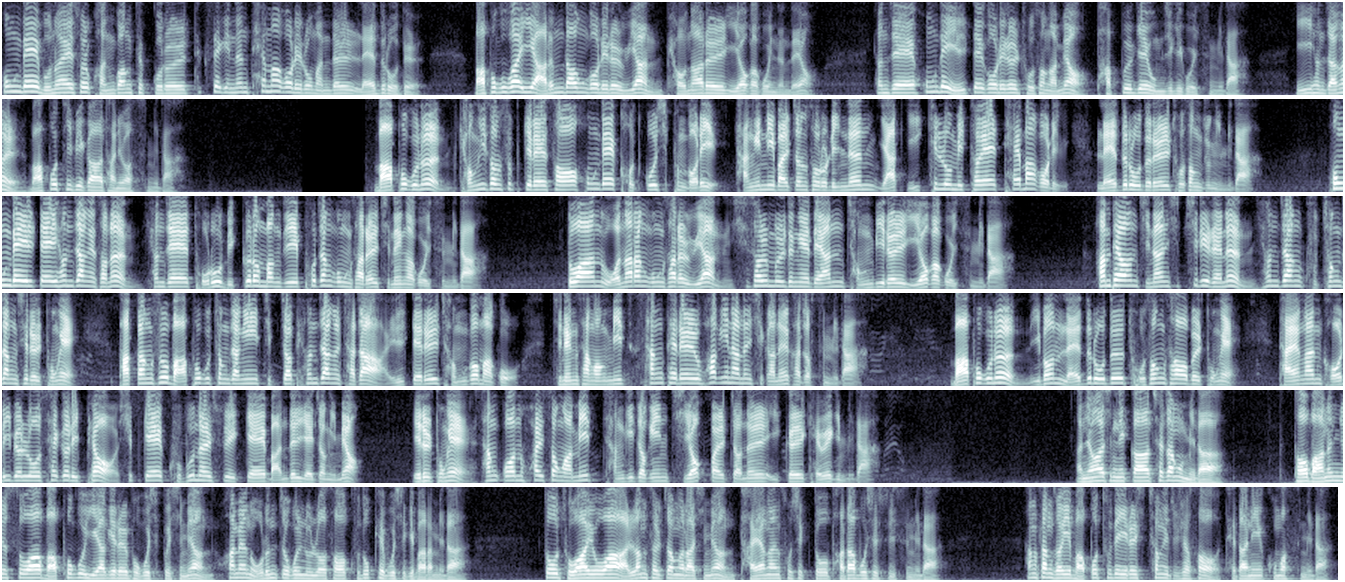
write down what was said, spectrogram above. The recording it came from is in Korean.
홍대 문화예술 관광특구를 특색 있는 테마거리로 만들 레드로드. 마포구가 이 아름다운 거리를 위한 변화를 이어가고 있는데요. 현재 홍대 일대 거리를 조성하며 바쁘게 움직이고 있습니다. 이 현장을 마포TV가 다녀왔습니다. 마포구는 경의선 숲길에서 홍대 걷고 싶은 거리, 당인리 발전소를 잇는 약 2km의 테마거리, 레드로드를 조성 중입니다. 홍대 일대 현장에서는 현재 도로 미끄럼 방지 포장 공사를 진행하고 있습니다. 또한 원활한 공사를 위한 시설물 등에 대한 정비를 이어가고 있습니다. 한편 지난 17일에는 현장 구청장실을 통해 박강수 마포구청장이 직접 현장을 찾아 일대를 점검하고 진행 상황 및 상태를 확인하는 시간을 가졌습니다. 마포구는 이번 레드로드 조성 사업을 통해 다양한 거리별로 색을 입혀 쉽게 구분할 수 있게 만들 예정이며 이를 통해 상권 활성화 및 장기적인 지역 발전을 이끌 계획입니다. 안녕하십니까 최장우입니다. 더 많은 뉴스와 마포구 이야기를 보고 싶으시면 화면 오른쪽을 눌러서 구독해 보시기 바랍니다. 또 좋아요와 알람 설정을 하시면 다양한 소식도 받아보실 수 있습니다. 항상 저희 마포투데이를 시청해 주셔서 대단히 고맙습니다.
